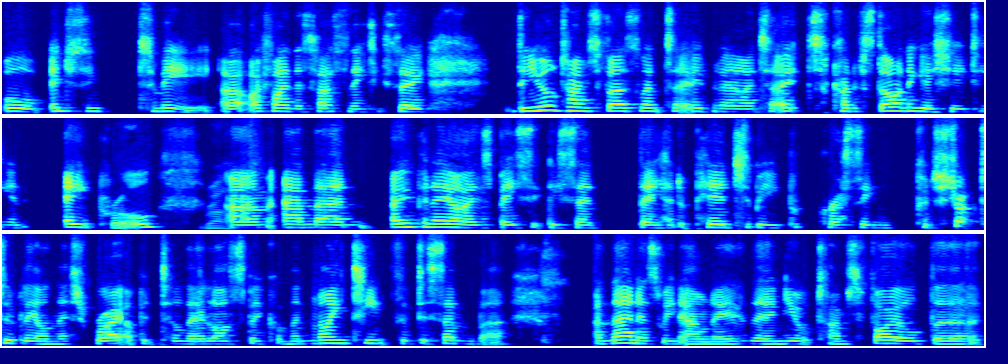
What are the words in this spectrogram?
or interesting to me, uh, I find this fascinating. So the New York Times first went to OpenAI to, to kind of start negotiating in April. Right. Um, and then OpenAI has basically said they had appeared to be progressing constructively on this right up until they last spoke on the 19th of December. And then, as we now know, the New York Times filed the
